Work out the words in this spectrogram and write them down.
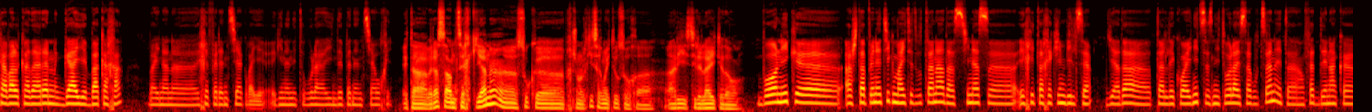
kabalkadaren gai bakaja baina uh, referentziak bai eginen ditugula independentzia hori. Eta beraz, antzerkian, uh, zuk uh, personalki zer maite duzu, uh, ari zirelaik edo? Bo, nik uh, astapenetik maite dutana da zinez uh, egitarrekin biltzea. Gia da taldeko hainitz ez nituela ezagutzen eta en fet denak uh,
